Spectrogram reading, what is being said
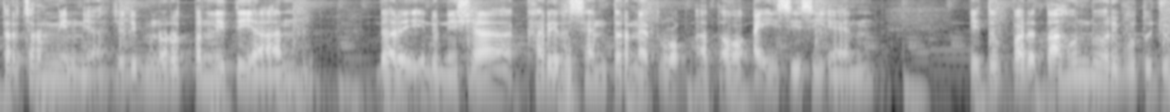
tercermin ya. Jadi menurut penelitian dari Indonesia Career Center Network atau ICCN itu pada tahun 2017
